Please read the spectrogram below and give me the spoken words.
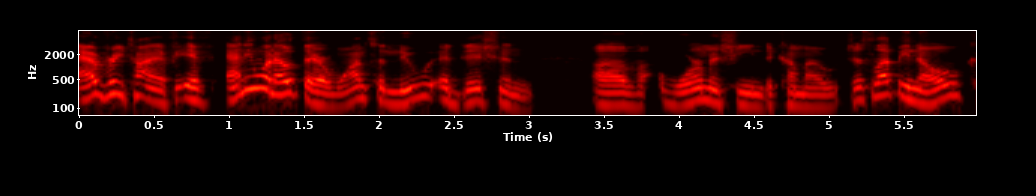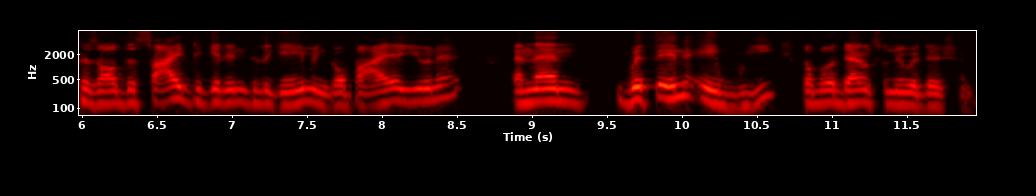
every time. If, if anyone out there wants a new edition of War Machine to come out, just let me know because I'll decide to get into the game and go buy a unit. And then within a week they'll announce a new edition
